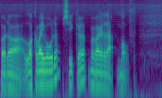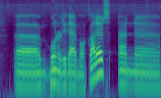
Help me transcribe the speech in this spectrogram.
però el que vaig veure sí que me va agradar molt. Eh, amb unes idees molt clares, en, eh,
